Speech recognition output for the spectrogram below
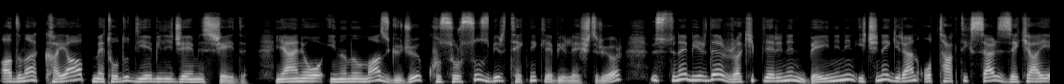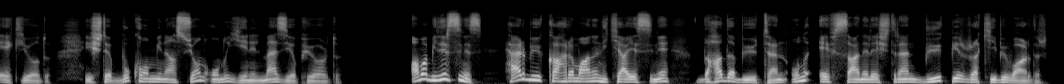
adına Kayaalp metodu diyebileceğimiz şeydi. Yani o inanılmaz gücü kusursuz bir teknikle birleştiriyor, üstüne bir de rakiplerinin beyninin içine giren o taktiksel zekayı ekliyordu. İşte bu kombinasyon onu yenilmez yapıyordu. Ama bilirsiniz, her büyük kahramanın hikayesini daha da büyüten, onu efsaneleştiren büyük bir rakibi vardır.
